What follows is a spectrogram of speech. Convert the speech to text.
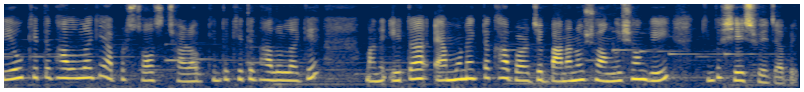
দিয়েও খেতে ভালো লাগে, আবার সস ছাড়াও কিন্তু খেতে ভালো লাগে। মানে এটা এমন একটা খাবার যে বানানোর সঙ্গে সঙ্গেই কিন্তু শেষ হয়ে যাবে।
